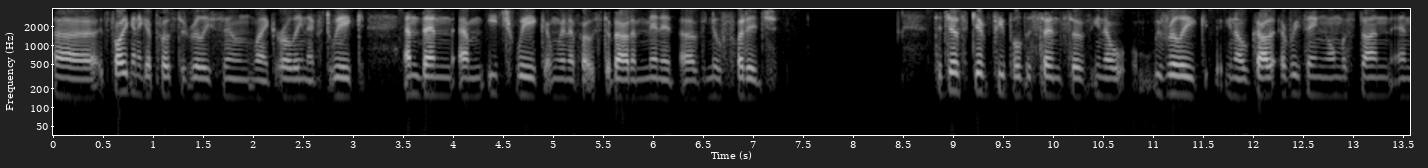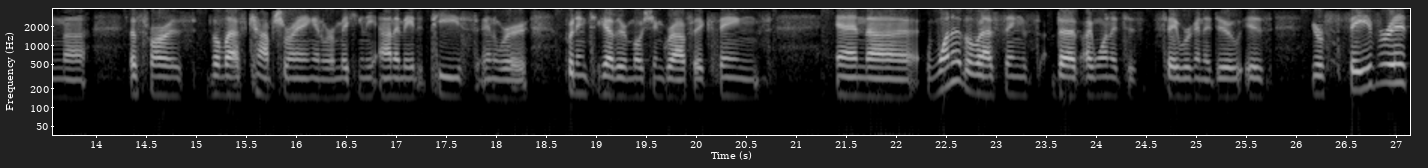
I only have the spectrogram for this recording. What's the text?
Uh, it's probably going to get posted really soon, like early next week. And then um, each week I'm going to post about a minute of new footage to just give people the sense of, you know, we've really, you know, got everything almost done and uh, as far as the last capturing and we're making the animated piece and we're putting together motion graphic things and uh, one of the last things that I wanted to say we're going to do is your favorite.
